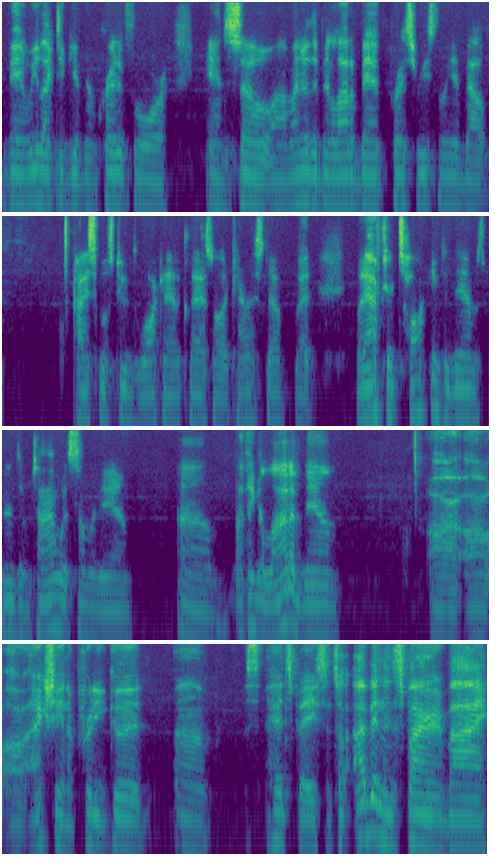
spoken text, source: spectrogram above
than we like to give them credit for. And so um, I know there've been a lot of bad press recently about high school students walking out of class, and all that kind of stuff. But but after talking to them, spending some time with some of them, um, I think a lot of them are are, are actually in a pretty good um, headspace. And so i've been inspired by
